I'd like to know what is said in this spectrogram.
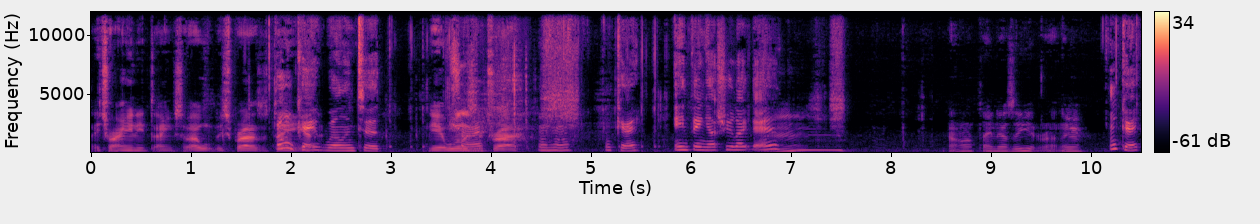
they try anything, so I won't be surprised if they Okay, willing to. yeah willing to try. Mm-hmm. Okay. Anything else you'd like to add? Mm, don't think that's it right there. Okay.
